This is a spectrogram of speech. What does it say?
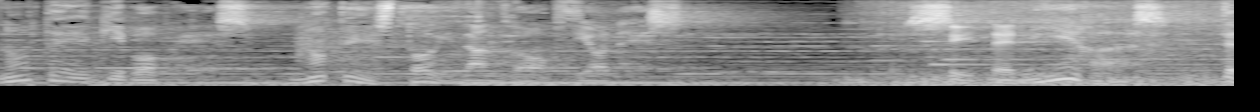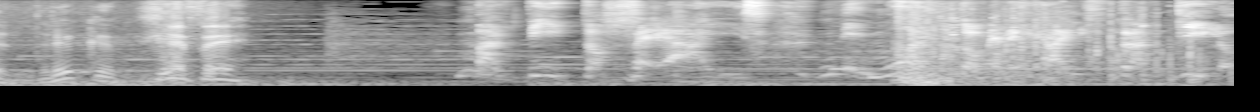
No te equivoques, no te estoy dando opciones. Si te niegas, tendré que... ¡Jefe! ¡Malditos seáis! ¡Ni muerto me dejáis tranquilo!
